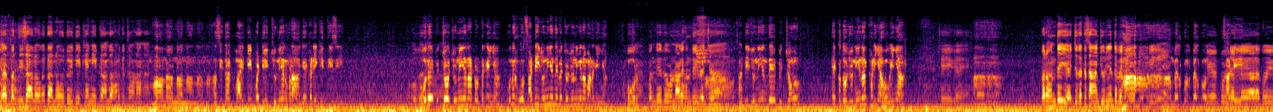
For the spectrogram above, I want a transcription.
ਯਾਰ 32 ਸਾਲ ਹੋ ਗਏ ਤੁਹਾਨੂੰ ਹੀ ਦੇਖਿਆ ਨਹੀਂ ਇੱਕ ਆਂਦਾ ਹੁਣ ਕਿੱਥੇ ਹੋਣਾ ਨਾ। ਨਾ ਨਾ ਨਾ ਨਾ ਨਾ ਨਾ। ਅਸੀਂ ਤਾਂ ਐਡੀ ਵੱਡੀ ਯੂਨੀਅਨ ਬਣਾ ਕੇ ਖੜੀ ਕੀਤੀ ਸੀ। ਉਹਦੇ ਵਿੱਚੋਂ ਯੂਨੀਅਨਾਂ ਟੁੱਟ ਗਈਆਂ। ਉਹਨੇ ਉਹ ਸਾਡੀ ਯੂਨੀਅਨ ਦੇ ਵਿੱਚੋਂ ਯੂਨੀਅਨਾਂ ਬਣ ਗਈਆਂ। ਹੋਰ। ਬੰਦੇ ਤੋੜਨ ਵਾਲੇ ਹੁੰਦੇ ਹੀ ਵਿੱਚ। ਹਾਂ, ਸਾਡੀ ਯੂਨੀਅਨ ਦੇ ਵਿੱਚੋਂ ਇੱਕ ਦੋ ਯੂਨੀਅਨਾਂ ਖੜੀਆਂ ਹੋ ਗਈਆਂ। ਠੀਕ ਹੈ। ਹਾਂ ਹਾਂ। ਪਰ ਹੁੰਦੇ ਹੀ ਆ ਜਦੋਂ ਕਿਸਾਨ ਯੂਨੀਅਨ ਦੇ ਵਿੱਚ ਹਾਂ ਹਾਂ ਲੋਕੀ- ਹਾਂ, ਹਾਂ ਬਿਲਕੁਲ ਬਿਲਕੁਲ। ਕਿ ਕੋਈ ਸਾਡੀ ਡੱਲੇ ਵਾਲਾ ਕੋਈ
